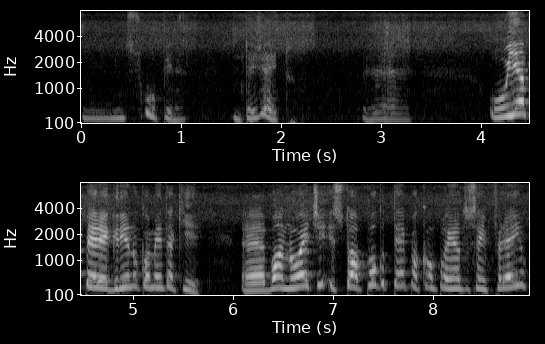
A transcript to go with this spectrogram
Me desculpe, né? Não tem jeito. É... O Ian Peregrino comenta aqui. É, boa noite, estou há pouco tempo acompanhando Sem Freio,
